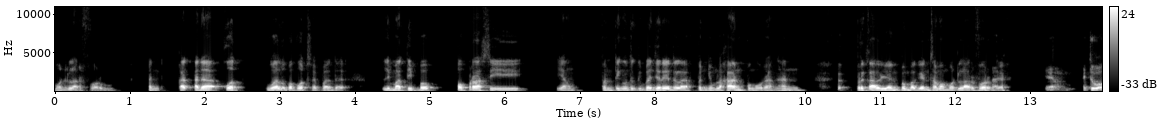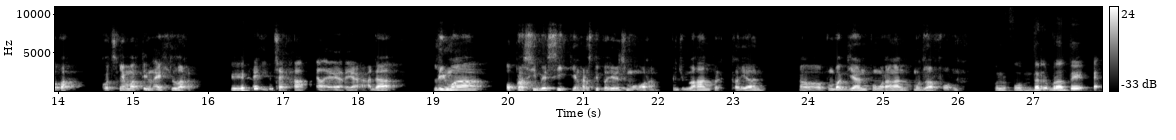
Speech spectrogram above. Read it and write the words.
modular form. Kan ka- ada quote, gua lupa quote siapa ada lima tipe operasi yang penting untuk dipelajari adalah penjumlahan, pengurangan, perkalian, pembagian sama modular form ya. Ya, itu apa? Quotes-nya Martin Eichler. Iya. E-I-C-H-L-E-R ya. Ada lima operasi basic yang harus dipelajari semua orang. Penjumlahan, perkalian, eh, pembagian, pengurangan, modular form. Full form. Ntar berarti eh,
